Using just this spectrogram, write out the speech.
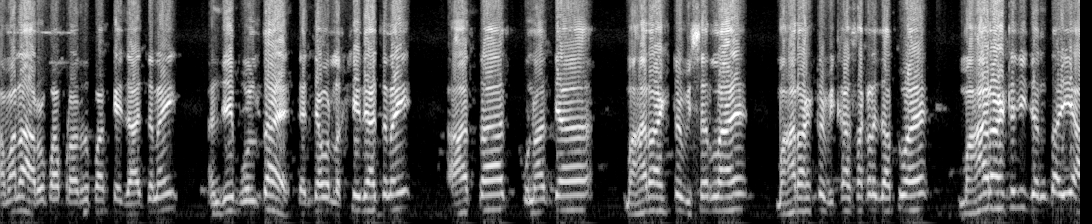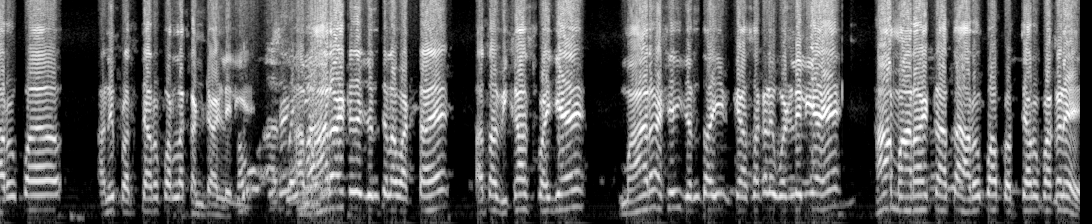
आम्हाला आरोपा प्रारोपात काही जायचं नाही आणि जे बोलताय त्यांच्यावर लक्ष द्यायचं नाही. आता कुणाच्या महाराष्ट्र विसरला आहे महाराष्ट्र विकासाकडे जातो आहे महाराष्ट्राची जनता ही आरोपा आणि प्रत्यारोपाला कंटाळलेली आहे. महाराष्ट्राच्या जनतेला वाटत आहे आता विकास पाहिजे आहे महाराष्ट्राची जनता ही विकासाकडे वळलेली आहे. हा महाराष्ट्र आता आरोपा प्रत्यारोपाकडे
